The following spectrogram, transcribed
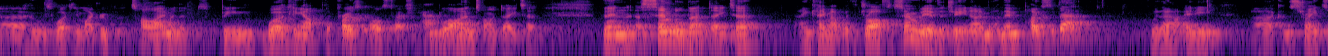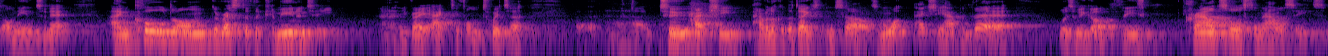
uh, who was working in my group at the time and had been working up the protocols to actually handle ion torrent data, then assembled that data and came up with a draft assembly of the genome and then posted that without any uh, constraints on the internet and called on the rest of the community, and very active on Twitter, uh, to actually have a look at the data themselves. And what actually happened there was we got these crowdsourced analyses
